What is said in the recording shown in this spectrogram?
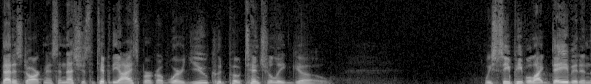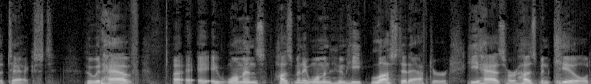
That is darkness, and that's just the tip of the iceberg of where you could potentially go. We see people like David in the text who would have a, a, a, woman's husband, a woman whom he lusted after, he has her husband killed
